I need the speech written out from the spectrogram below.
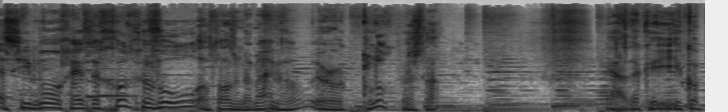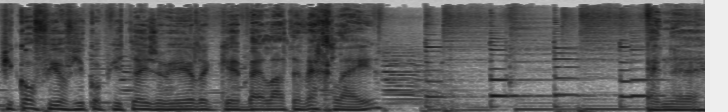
Simon geeft een goed gevoel. Althans bij mij wel. Kloek was dat. Ja, dan kun je je kopje koffie of je kopje thee zo heerlijk eh, bij laten wegglijden. En eh,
